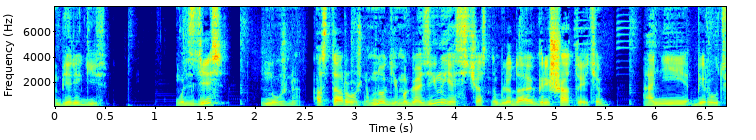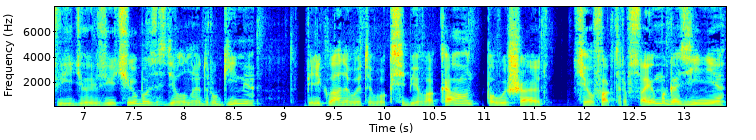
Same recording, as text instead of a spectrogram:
Берегись. Вот здесь нужно осторожно. Многие магазины, я сейчас наблюдаю, грешат этим. Они берут видео из YouTube, сделанное другими, перекладывают его к себе в аккаунт, повышают SEO-факторы в своем магазине.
